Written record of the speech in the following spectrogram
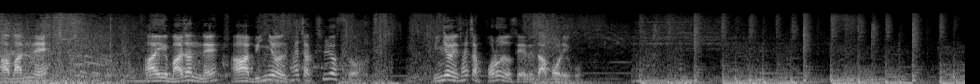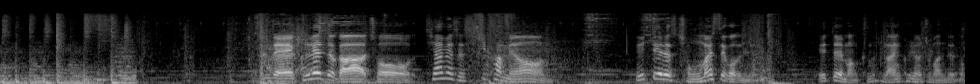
아 맞네. 아 이게 맞았네. 아 미니언 살짝 틀렸어. 미니언이 살짝 벌어졌어 얘들 나버리고. 근데 클레드가 저 티아멧을 skip하면 1대1에서 정말 세거든요? 1대1만큼은? line clear는 좀 안돼도.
